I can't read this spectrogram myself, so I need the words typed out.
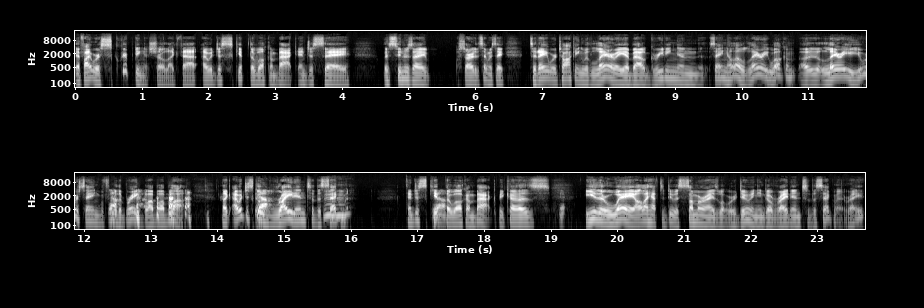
if I were scripting a show like that, I would just skip the welcome back and just say, as soon as I started the segment, say, today we're talking with Larry about greeting and saying hello. Larry, welcome. Uh, Larry, you were saying before Yeah. the break, blah, blah, blah. like I would just go Yeah. right into the Mhm. segment and just skip Yeah. the welcome back because either way, all I have to do is summarize what we're doing and go right into the segment, right?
